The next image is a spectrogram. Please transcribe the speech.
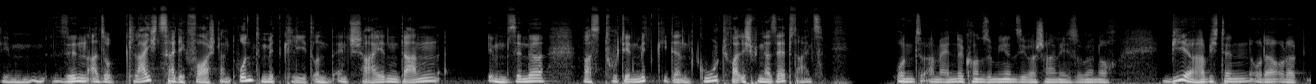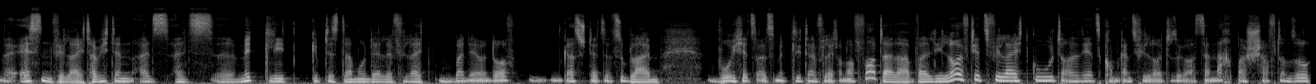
Die sind also gleichzeitig Vorstand und Mitglied und entscheiden dann im Sinne, was tut den Mitgliedern gut, weil ich bin ja selbst eins. Und am Ende konsumieren sie wahrscheinlich sogar noch Bier. Habe ich denn, oder, oder Essen vielleicht, habe ich denn als, als äh, Mitglied, gibt es da Modelle vielleicht, um bei der Dorfgaststätte zu bleiben, wo ich jetzt als Mitglied dann vielleicht auch noch Vorteile habe, weil die läuft jetzt vielleicht gut, also jetzt kommen ganz viele Leute sogar aus der Nachbarschaft und so.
